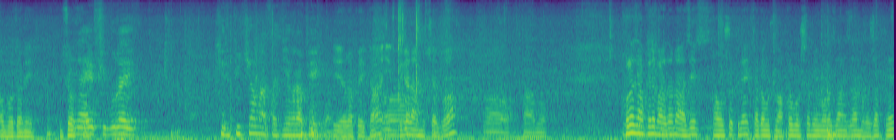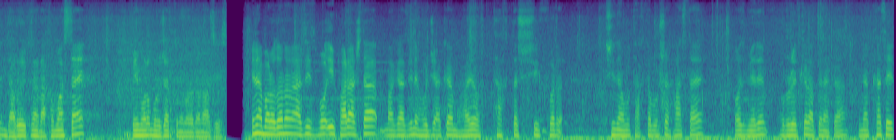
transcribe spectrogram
ободонӣ. Мисол Ина ай фигураи кирпич ҳам аст, аз европейка. европейка? И О. дигар намуча бо? О, ҳамо хулас ҳамхели бародарони азиз тамошо кунед қадамош мақбул боша беморо занг зада муроҷиат кунед дар рӯи экран рақам ҳастай беморо муроҷиат кунед бародарони азиз. Ина бародарони азиз бо ин парашта магазини ҳоҷи ака муҳайё тахта шифр чӣ намуд тахта боша ҳастай. Ҳозир мерем рулетка рафтен ака. Ина касе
